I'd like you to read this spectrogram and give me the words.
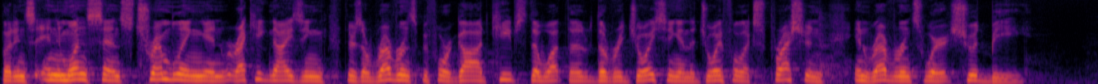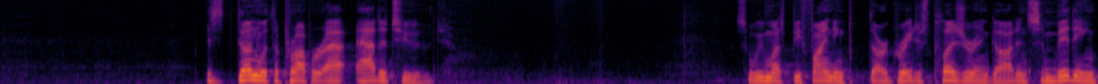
But in, in one sense, trembling and recognizing there's a reverence before God keeps the, what, the, the rejoicing and the joyful expression in reverence where it should be. It's done with the proper a- attitude. So we must be finding our greatest pleasure in God and submitting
